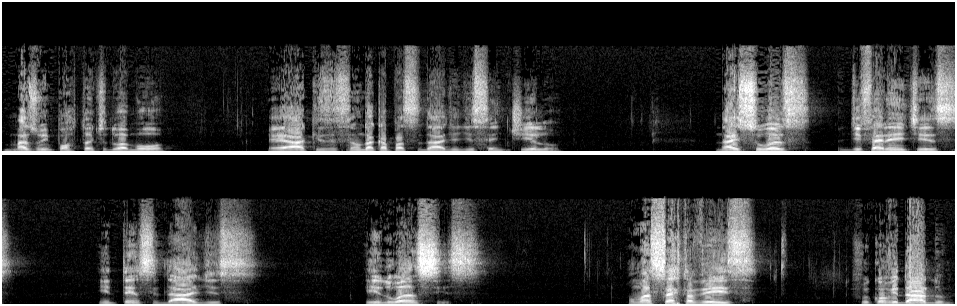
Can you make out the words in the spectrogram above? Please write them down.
mas o importante do amor é a aquisição da capacidade de senti-lo nas suas diferentes intensidades e nuances. Uma certa vez fui convidado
